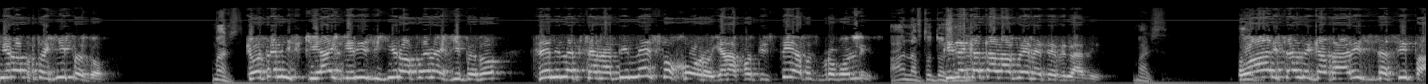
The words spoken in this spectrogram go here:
γύρω από το γήπεδο. Μάλιστα. Και όταν η σκιά γυρίζει γύρω από ένα γήπεδο θέλει να ξαναμπεί μέσα στο χώρο για να φωτιστεί από τις προβολείς. Αν αυτό το Τι δεν συζητά- καταλαβαίνετε δηλαδή. Μάλιστα. Ο Άρης αν δεν καθαρίσει σας είπα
